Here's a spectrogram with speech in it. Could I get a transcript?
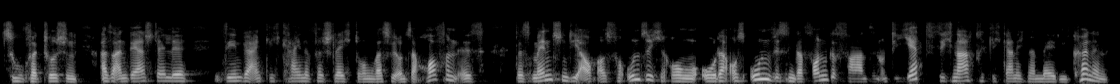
zu vertuschen. Also an der Stelle sehen wir eigentlich keine Verschlechterung. Was wir uns erhoffen ist, dass Menschen, die auch aus Verunsicherung oder aus Unwissen davongefahren sind und die jetzt sich nachträglich gar nicht mehr melden können,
